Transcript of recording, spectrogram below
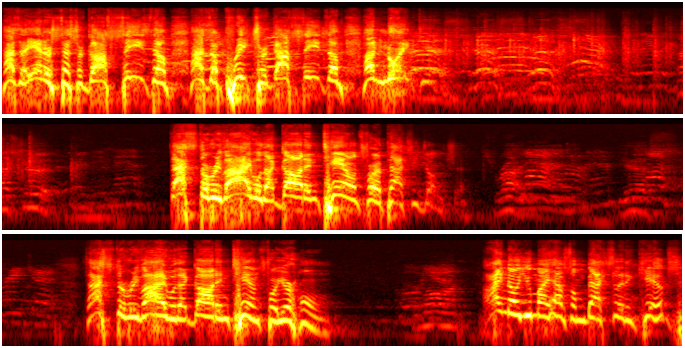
as an intercessor. God sees them as a preacher. God sees them anointed. That's good. That's the revival that God intends for Apache Junction. That's the revival that God intends for your home. I know you might have some backsliding kids.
